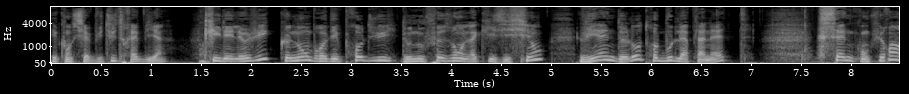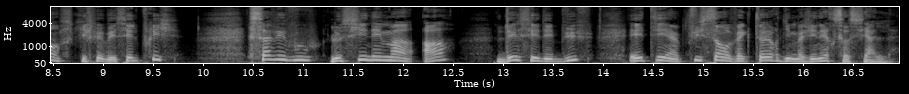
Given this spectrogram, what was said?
et qu'on s'y habitue très bien. Qu'il est logique que nombre des produits dont nous faisons l'acquisition viennent de l'autre bout de la planète. Saine concurrence qui fait baisser le prix. Savez-vous, le cinéma a, dès ses débuts, été un puissant vecteur d'imaginaire social.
